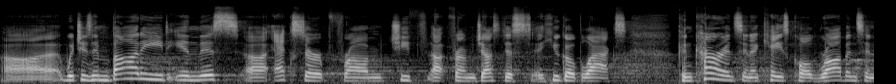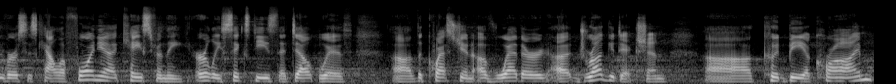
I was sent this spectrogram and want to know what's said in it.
uh, which is embodied in this uh, excerpt from, Chief, uh, from Justice Hugo Black's concurrence in a case called Robinson versus California, a case from the early 60s that dealt with uh, the question of whether uh, drug addiction uh, could be a crime,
